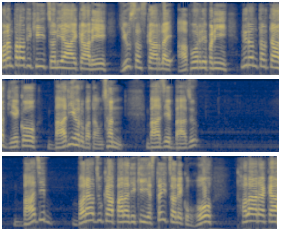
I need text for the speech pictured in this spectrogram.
परम्परादेखि चलिआएकाले यो संस्कारलाई आफूहरूले पनि निरन्तरता दिएको वादीहरू बताउँछन्। बाजे बाजु बाजे बराजुका पालादेखि यस्तै चलेको हो थलाराका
